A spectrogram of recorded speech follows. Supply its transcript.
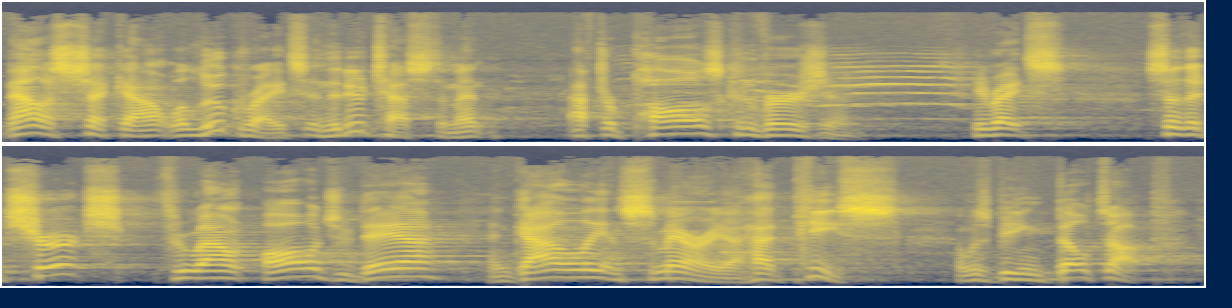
Now let's check out what Luke writes in the New Testament after Paul's conversion. He writes, So the church throughout all Judea and Galilee and Samaria had peace and was being built up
